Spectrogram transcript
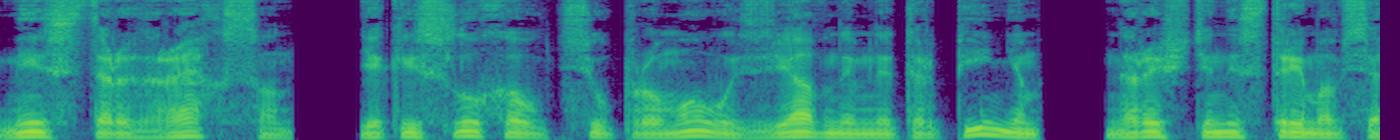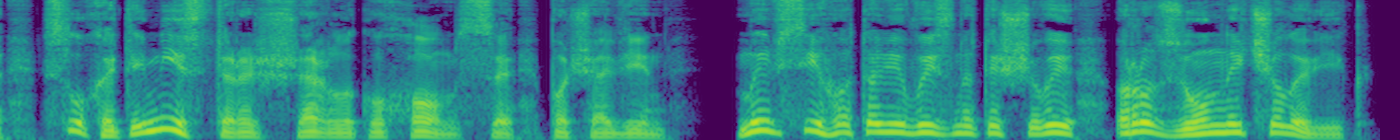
Містер Грехсон, який слухав цю промову з явним нетерпінням, нарешті не стримався. Слухайте, містере Шерлоку Холмсе, почав він, ми всі готові визнати, що ви розумний чоловік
